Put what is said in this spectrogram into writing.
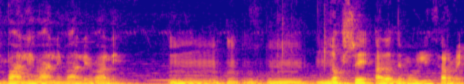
vale, vale, vale, vale. Mm, mm, mm, no sé a dónde movilizarme.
